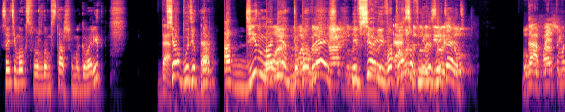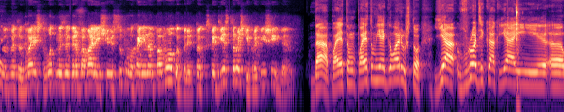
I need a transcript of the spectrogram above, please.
с этим Оксфордом старшим и говорит, Да. все будет да. норм. Один Вот, момент добавляешь, и все, и сделать. вопросов Можно не сделать, возникает. что Да, Оксфорд старший поэтому- это говорит, что вот мы завербовали еще Юсуповых, они нам помогут, блядь. Сказать, две строчки пропиши, блин. Да, поэтому, поэтому я и говорю, что я вроде как я и э,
